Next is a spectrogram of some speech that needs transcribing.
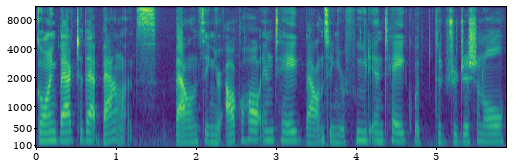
going back to that balance. Balancing your alcohol intake, balancing your food intake with the traditional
